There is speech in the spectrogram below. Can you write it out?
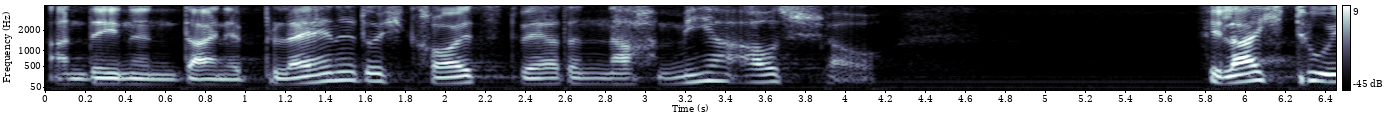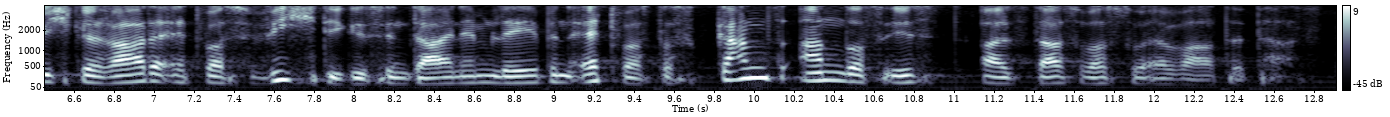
an denen deine Pläne durchkreuzt werden, nach mir Ausschau. Vielleicht tue ich gerade etwas Wichtiges in deinem Leben, etwas, das ganz anders ist als das, was du erwartet hast.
